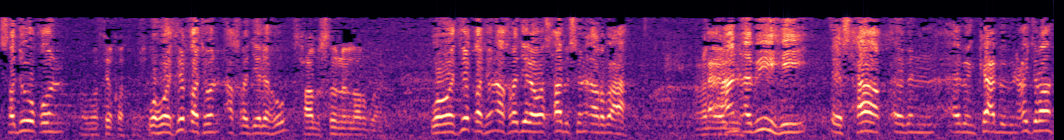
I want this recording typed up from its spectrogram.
صدوق وهو ثقة. وهو ثقة أخرج له. أصحاب السنن الأربعة. وهو ثقة أخرج له أصحاب السنن الأربعة. عن, عن أبيه إسحاق بن ابن كعب بن عجرة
